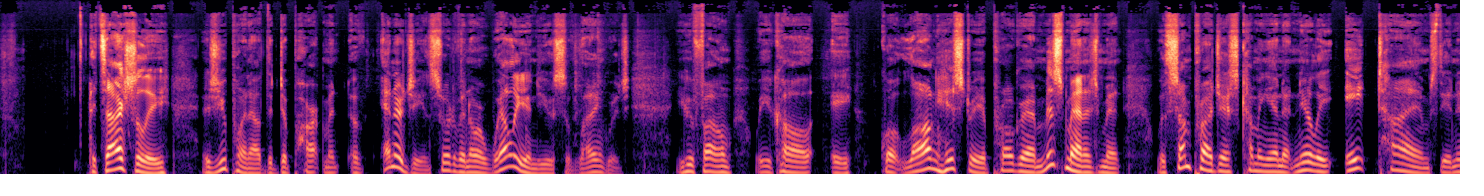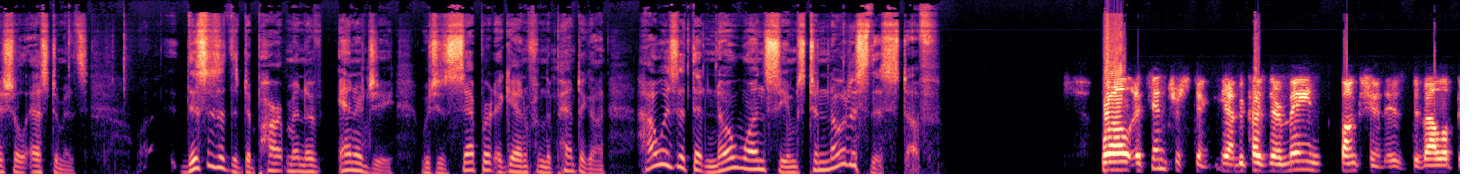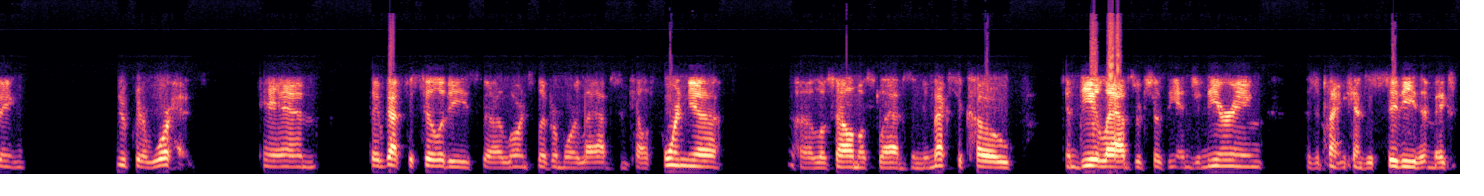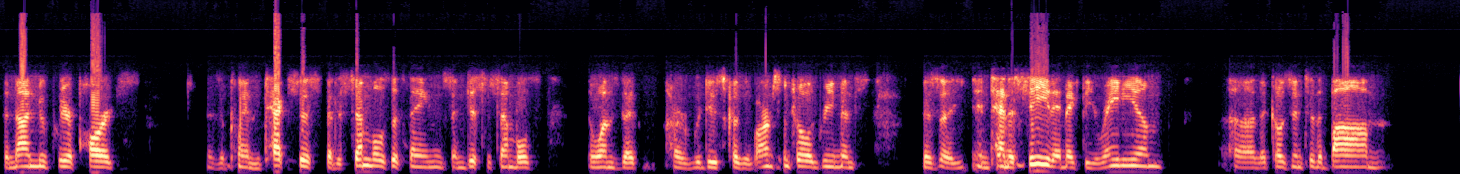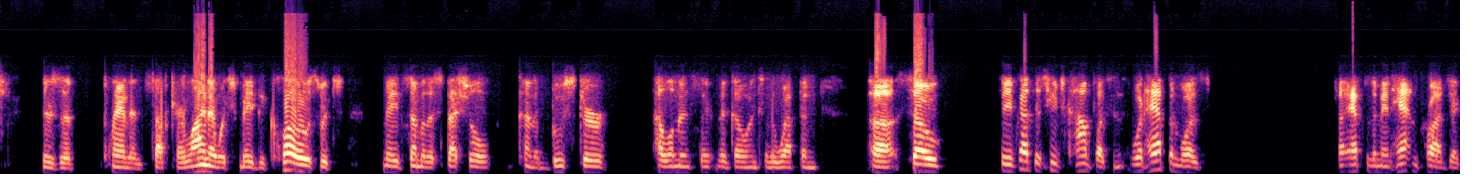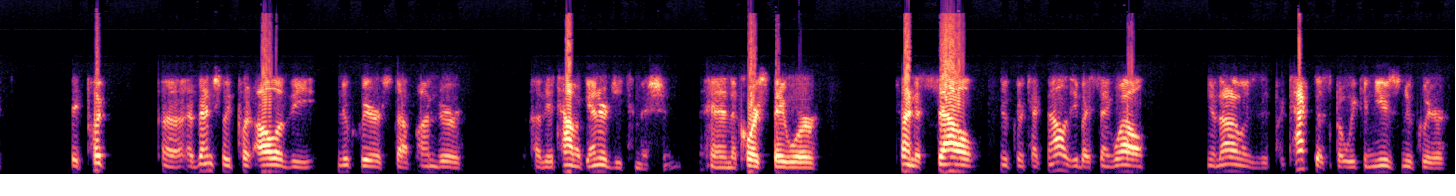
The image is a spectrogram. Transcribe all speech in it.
It's actually, as you point out, the Department of Energy, and sort of an Orwellian use of language. You found what you call a quote long history of program mismanagement, with some projects coming in at nearly eight times the initial estimates. This is at the Department of Energy, which is separate again from the Pentagon. How is it that no one seems to notice this stuff? Well, it's interesting, yeah, because their main function is developing nuclear warheads, and they've got facilities, uh, Lawrence Livermore Labs in California, uh, Los Alamos Labs in New Mexico, Sandia Labs, which does the engineering. There's a plant in Kansas City that makes the non-nuclear parts. There's a plant in Texas that assembles the things and disassembles the ones that are reduced because of arms control agreements. There's a in Tennessee they make the uranium uh, that goes into the bomb. There's a plant in South Carolina which may be closed, which made some of the special kind of booster elements that, that go into the weapon. Uh, so, so you've got this huge complex, and what happened was uh, after the Manhattan Project, they put uh, eventually put all of the nuclear stuff under uh, the Atomic Energy Commission, and of course they were trying to sell nuclear technology by saying, well, you know, not only does it protect us, but we can use nuclear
